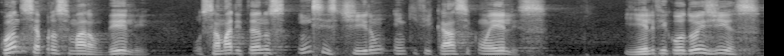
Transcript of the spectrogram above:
quando se aproximaram dele, os samaritanos insistiram em que ficasse com eles. E ele ficou dois dias.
